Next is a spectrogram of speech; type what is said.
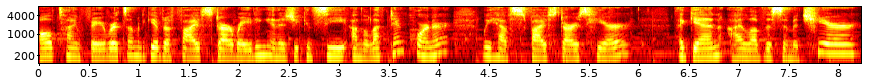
all-time favorites. I'm going to give it a five star rating. And as you can see on the left-hand corner, we have five stars here. Again, I love this image here.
